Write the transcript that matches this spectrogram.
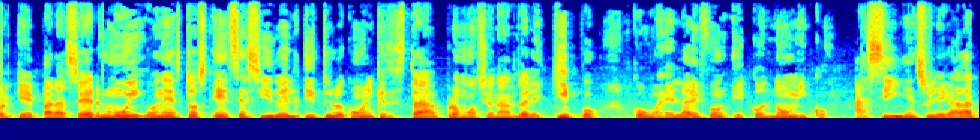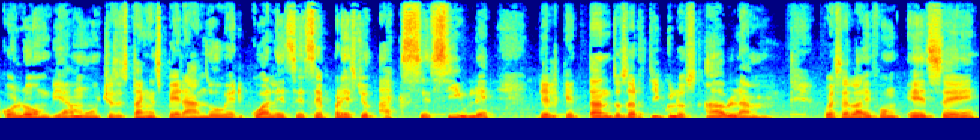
Porque para ser muy honestos, ese ha sido el título con el que se está promocionando el equipo, como el iPhone económico. Así, en su llegada a Colombia, muchos están esperando ver cuál es ese precio accesible del que tantos artículos hablan, pues el iPhone SE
